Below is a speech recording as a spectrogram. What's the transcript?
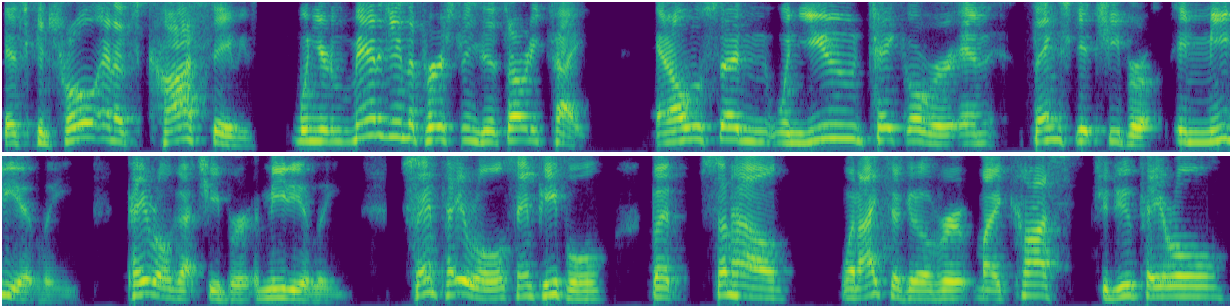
It's control and it's cost savings. When you're managing the purse strings, it's already tight. And all of a sudden, when you take over and things get cheaper immediately, payroll got cheaper immediately. Same payroll, same people, but somehow when I took it over, my cost to do payroll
